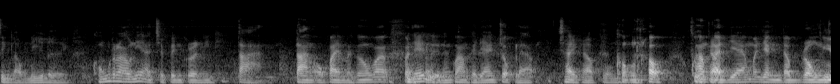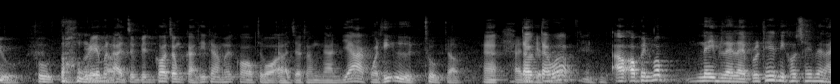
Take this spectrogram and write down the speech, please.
สิ่งเหล่านี้เลย ของเรานี่อาจจะเป็นกรณีที่ต่างต่างออกไปหมายความว่าประเทศอื่นนั้นความขัดแย้งจบแล้ว ใช่ครับผมของเราถูกครับความขัดแย้งมันยังดำรงอยู่ถูกต้องเรียนลมันคบอาจจะเป็นข้อจำกัดที่ทำให้กอถูปกครับอาจจะทำงานยากกว่าที่อื่นถูกครับฮะใช่แต่ได้เห็นแต่ว่าด้วยเอาเอาเป็นว่าในหลาย ๆ ประเทศนี่เขาใช้เวลา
